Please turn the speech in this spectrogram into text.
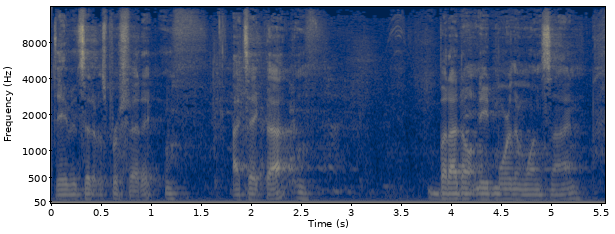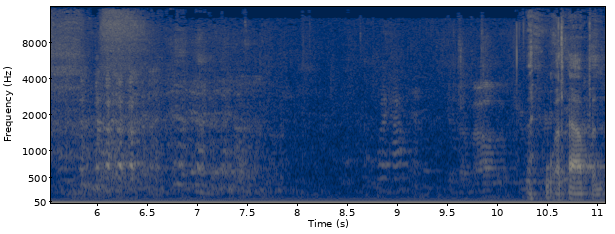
David said it was prophetic. I take that, but I don't need more than one sign. what happened?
